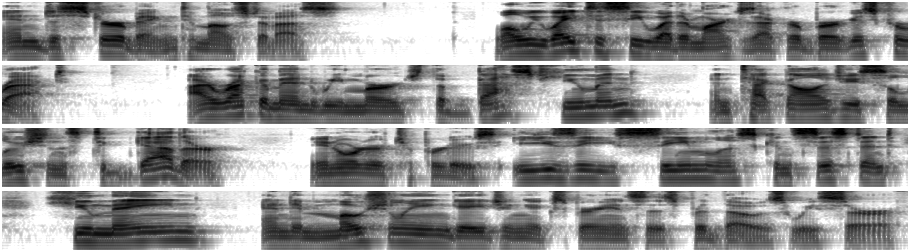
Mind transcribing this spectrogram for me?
and disturbing to most of us. While we wait to see whether Mark Zuckerberg is correct, I recommend we merge the best human and technology solutions together in order to produce easy, seamless, consistent, humane, and emotionally engaging experiences for those we serve.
